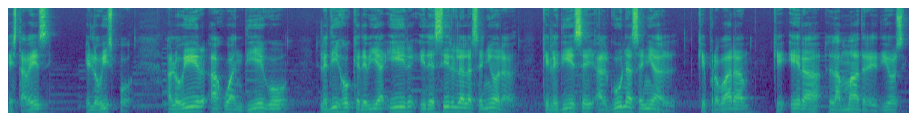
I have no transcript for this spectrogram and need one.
Esta vez el obispo, al oír a Juan Diego, le dijo que debía ir y decirle a la señora que le diese alguna señal que probara que era la Madre de Dios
